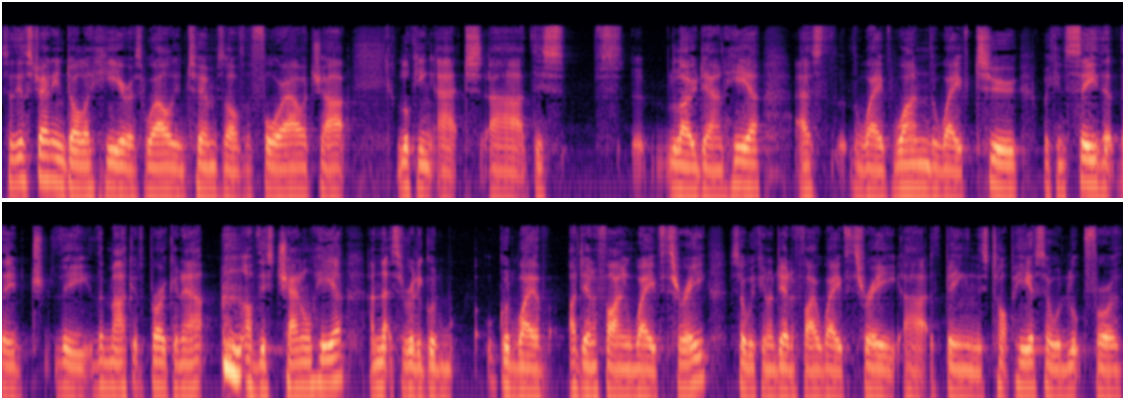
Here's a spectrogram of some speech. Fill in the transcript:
So the Australian dollar here as well, in terms of the four-hour chart, looking at uh, this low down here as the wave one, the wave two. We can see that the the the market's broken out of this channel here, and that's a really good good way of identifying wave three. So we can identify wave three uh, as being in this top here. So we'd look for a,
